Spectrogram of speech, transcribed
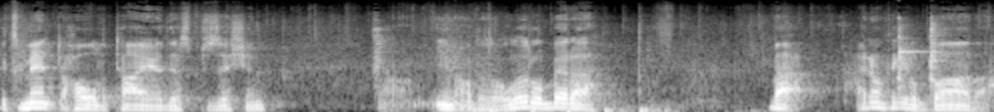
It's meant to hold a tire this position. Um, you know, there's a little bit of, but I don't think it'll bother.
